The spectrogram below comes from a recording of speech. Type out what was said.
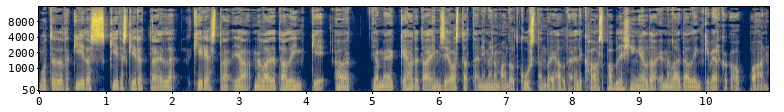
Mutta tota, kiitos, kiitos kirjoittajille kirjasta ja me laitetaan linkki ja me kehotetaan ihmisiä ostaa tämän nimenomaan tuolta kustantajalta eli Chaos Publishingilta ja me laitetaan linkki verkkokauppaan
